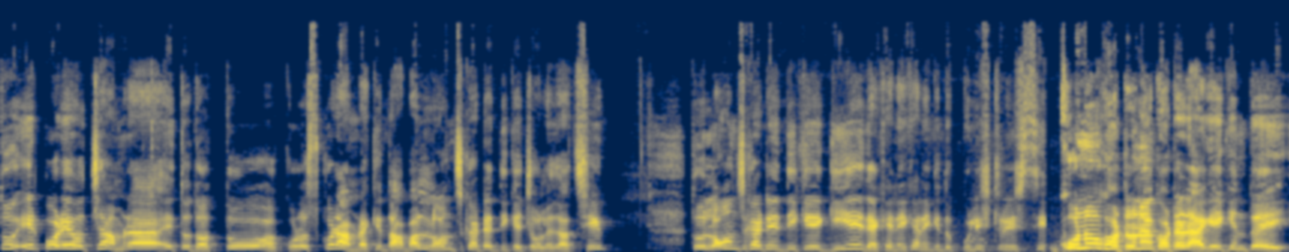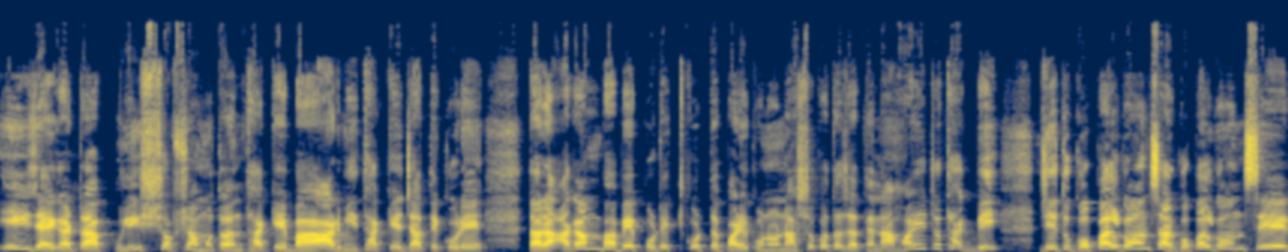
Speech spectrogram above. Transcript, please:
তো এরপরে হচ্ছে আমরা এই তো দত্ত ক্রস করে আমরা কিন্তু আবার লঞ্চ ঘাটের দিকে চলে যাচ্ছি। তো লঞ্চ ঘাটের দিকে গিয়ে দেখেন, এখানে কিন্তু পুলিশ টুলিশ কোনো ঘটনা ঘটার আগেই কিন্তু এই জায়গাটা পুলিশ সব মোতায়েন থাকে বা আর্মি থাকে যাতে করে তারা আগামভাবে প্রোটেক্ট করতে পারে, কোনো নাশকতা যাতে না হয়, এটা থাকবেই। যেহেতু গোপালগঞ্জ, আর গোপালগঞ্জের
